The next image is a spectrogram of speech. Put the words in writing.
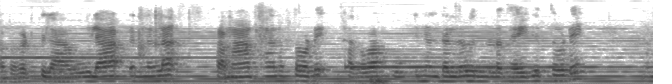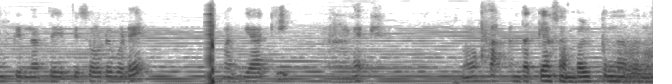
അപകടത്തിലാവൂല എന്നുള്ള സമാധാനത്തോടെ ഭഗവാൻ കൂട്ടിനുണ്ടല്ലോ എന്നുള്ള ധൈര്യത്തോടെ നമുക്ക് ഇന്നത്തെ എപ്പിസോഡ് ഇവിടെ മതിയാക്കി. നാളെ നോക്കാം എന്തൊക്കെയാ സംഭവിക്കുന്നതെന്ന്.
